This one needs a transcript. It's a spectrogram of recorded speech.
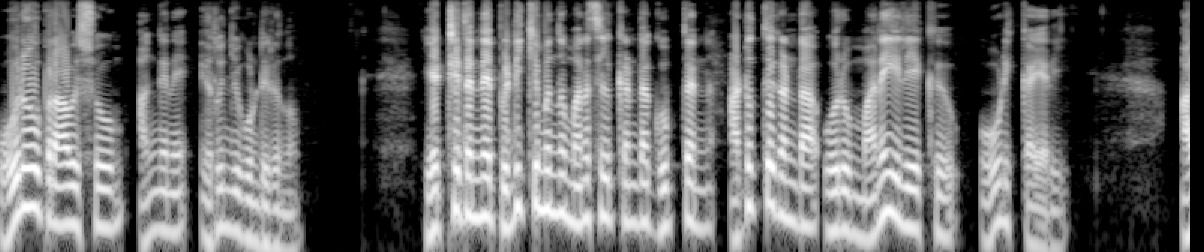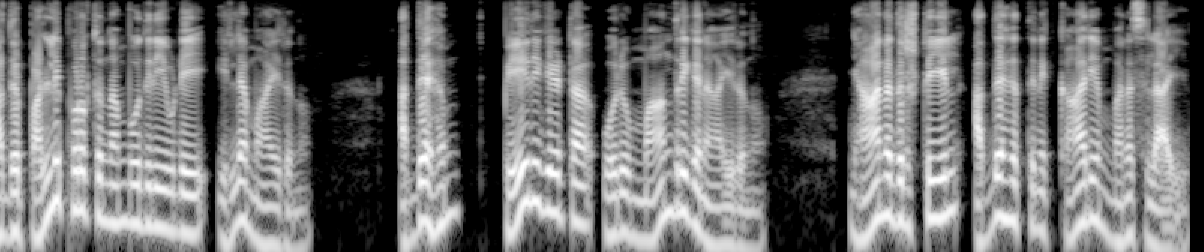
ഓരോ പ്രാവശ്യവും അങ്ങനെ എറിഞ്ഞുകൊണ്ടിരുന്നു. യക്ഷി തന്നെ പിടിക്കുമെന്ന് മനസ്സിൽ കണ്ട ഗുപ്തൻ അടുത്ത് കണ്ട ഒരു മനയിലേക്ക് ഓടിക്കയറി. അത് പള്ളിപ്പുറത്ത് നമ്പൂതിരിയുടെ ഇല്ലമായിരുന്നു. അദ്ദേഹം പേരുകേട്ട ഒരു മാന്ത്രികനായിരുന്നു. ജ്ഞാനദൃഷ്ടിയിൽ അദ്ദേഹത്തിന് കാര്യം മനസ്സിലായി.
